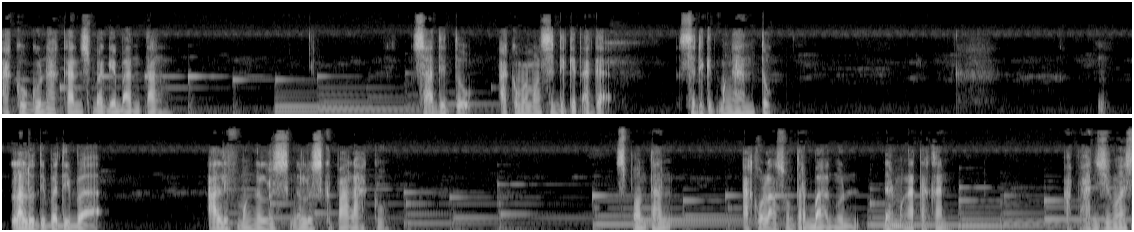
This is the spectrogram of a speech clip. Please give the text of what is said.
aku gunakan sebagai bantal. Saat itu aku memang sedikit agak sedikit mengantuk. Lalu tiba-tiba Alif mengelus-ngelus kepalaku. Spontan aku langsung terbangun dan mengatakan, Apaan sih mas?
